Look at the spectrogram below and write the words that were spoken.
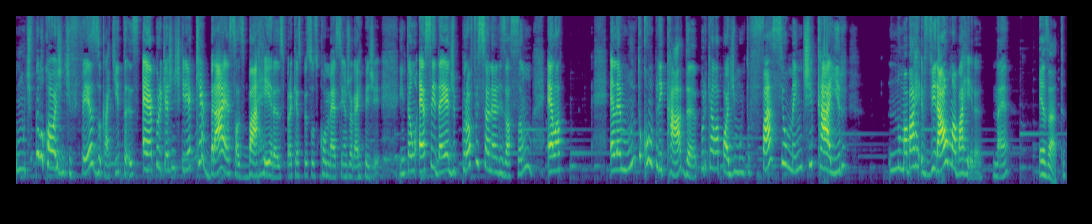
o motivo pelo qual a gente fez o Caquitas é porque a gente queria quebrar essas barreiras para que as pessoas comecem a jogar RPG. Então, essa ideia de profissionalização, ela ela é muito complicada porque ela pode muito facilmente cair numa barreira, virar uma barreira, né? Exato.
